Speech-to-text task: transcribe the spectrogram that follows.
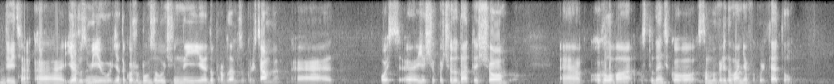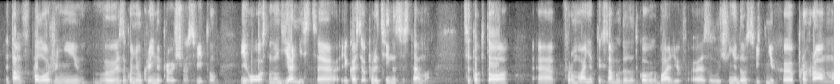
дивіться, е, я розумію, я також був залучений до проблем з укриттями. Е, ось е, я ще хочу додати, що е, голова студентського самоврядування факультету, е, там в положенні в законі України про вищу освіту, його основна діяльність це якась операційна система. Це тобто формування тих самих додаткових балів, е, залучення до освітніх е, програм,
